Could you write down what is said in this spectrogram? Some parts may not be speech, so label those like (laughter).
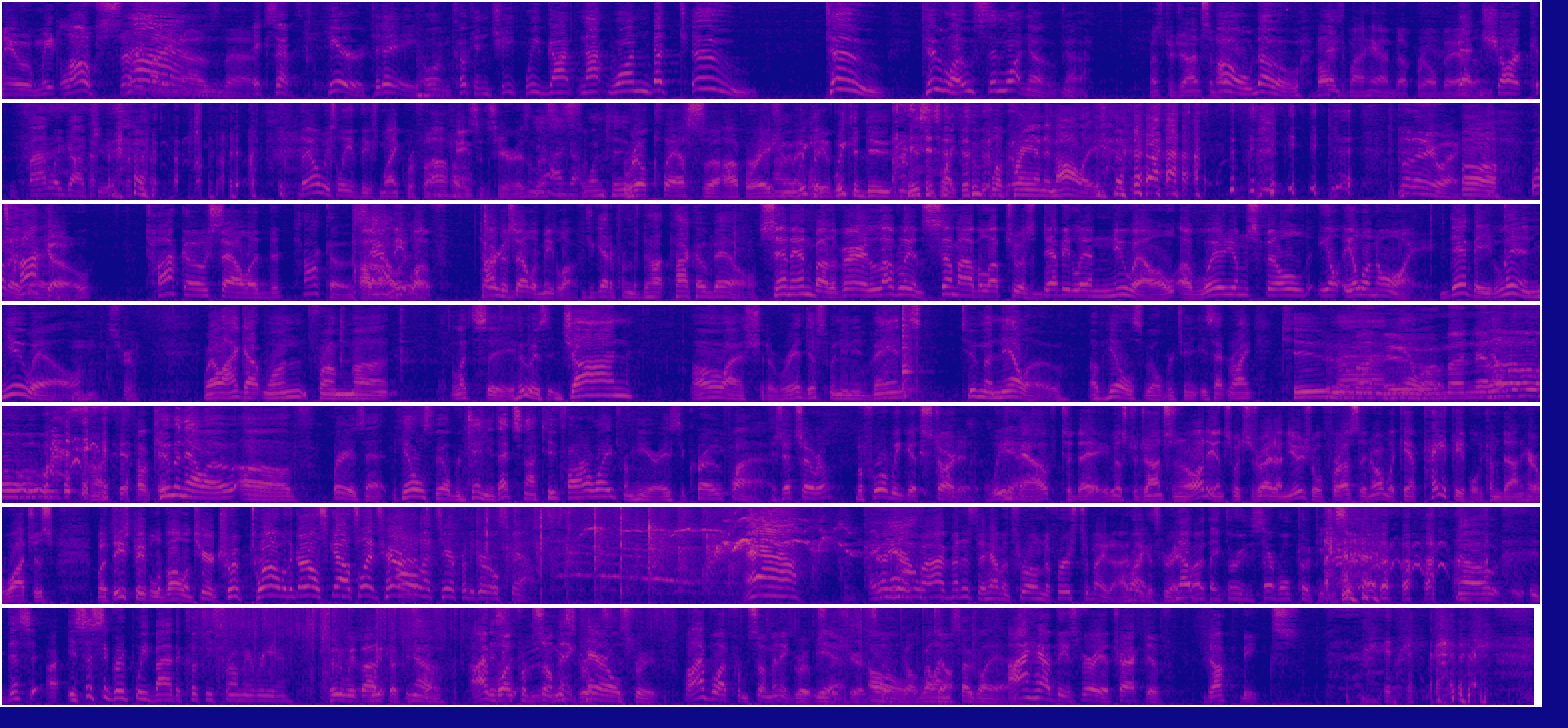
new meatloafs. Everybody None. knows that. Except here today on Cooking Cheap, we've got not one but two. Two. Two loaves and what? No, no. Mr. Johnson, I Oh, no. bunged my hand up real bad. That shark finally got you. (laughs) they always leave these microphone Uh-huh. cases here, isn't Yeah, this? I got one, too. Real class uh, operation. I mean, we could, we could do, this is like (laughs) Kukla, Fran, and Ollie. (laughs) But anyway, Oh, what a taco, taco salad, Taco uh, salad. meatloaf. Taco salad meatloaf. Did you get it from the ta- Taco Bell? Sent in by the very lovely and semi-voluptuous Debbie Lynn Newell of Williamsfield, Il- Illinois. Debbie Lynn Newell. It's true. Well, I got one from, uh, let's see, who is it? John, oh, I should have read this one in advance. Tumanello of Hillsville, Virginia. Is that right? Tumanello. Manello. Right. (laughs) okay. Tumanello of, where is that? Hillsville, Virginia. That's not too far away from here as the crow flies. Is that so real? Before we get started, we Yeah. have today, Mr. Johnson, an audience, which is right unusual for us. They normally can't pay people to come down here and watch us, but these people have volunteered. Troop 12 of the Girl Scouts, let's hear Oh, it. let's hear for the Girl Scouts. Now, and Been here five minutes, they haven't thrown the first tomato. I Right. think it's great. No, What? but they threw several cookies. (laughs) no, this uh, is this the group we buy the cookies from every year? Who do we buy the cookies no, from? I've This bought from so many groups. Carol's group. Well, I've bought from so many groups Yeah. this year. It's Oh, difficult well, I'm so glad. I have these very attractive duck beaks. (laughs)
